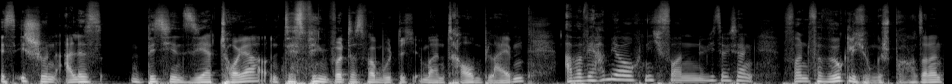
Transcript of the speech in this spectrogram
es ist schon alles ein bisschen sehr teuer und deswegen wird das vermutlich immer ein Traum bleiben. Aber wir haben ja auch nicht von, wie soll ich sagen, von Verwirklichung gesprochen, sondern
